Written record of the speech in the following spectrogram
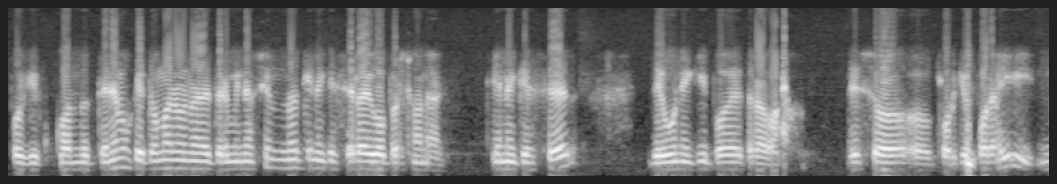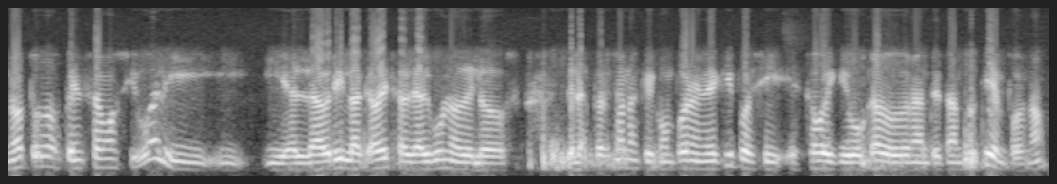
Porque cuando tenemos que tomar una determinación no tiene que ser algo personal, tiene que ser de un equipo de trabajo. eso, porque por ahí no todos pensamos igual y, y, al abrir la cabeza de alguno de los de las personas que componen el equipo, sí, estuve equivocado durante tanto tiempo, ¿no?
